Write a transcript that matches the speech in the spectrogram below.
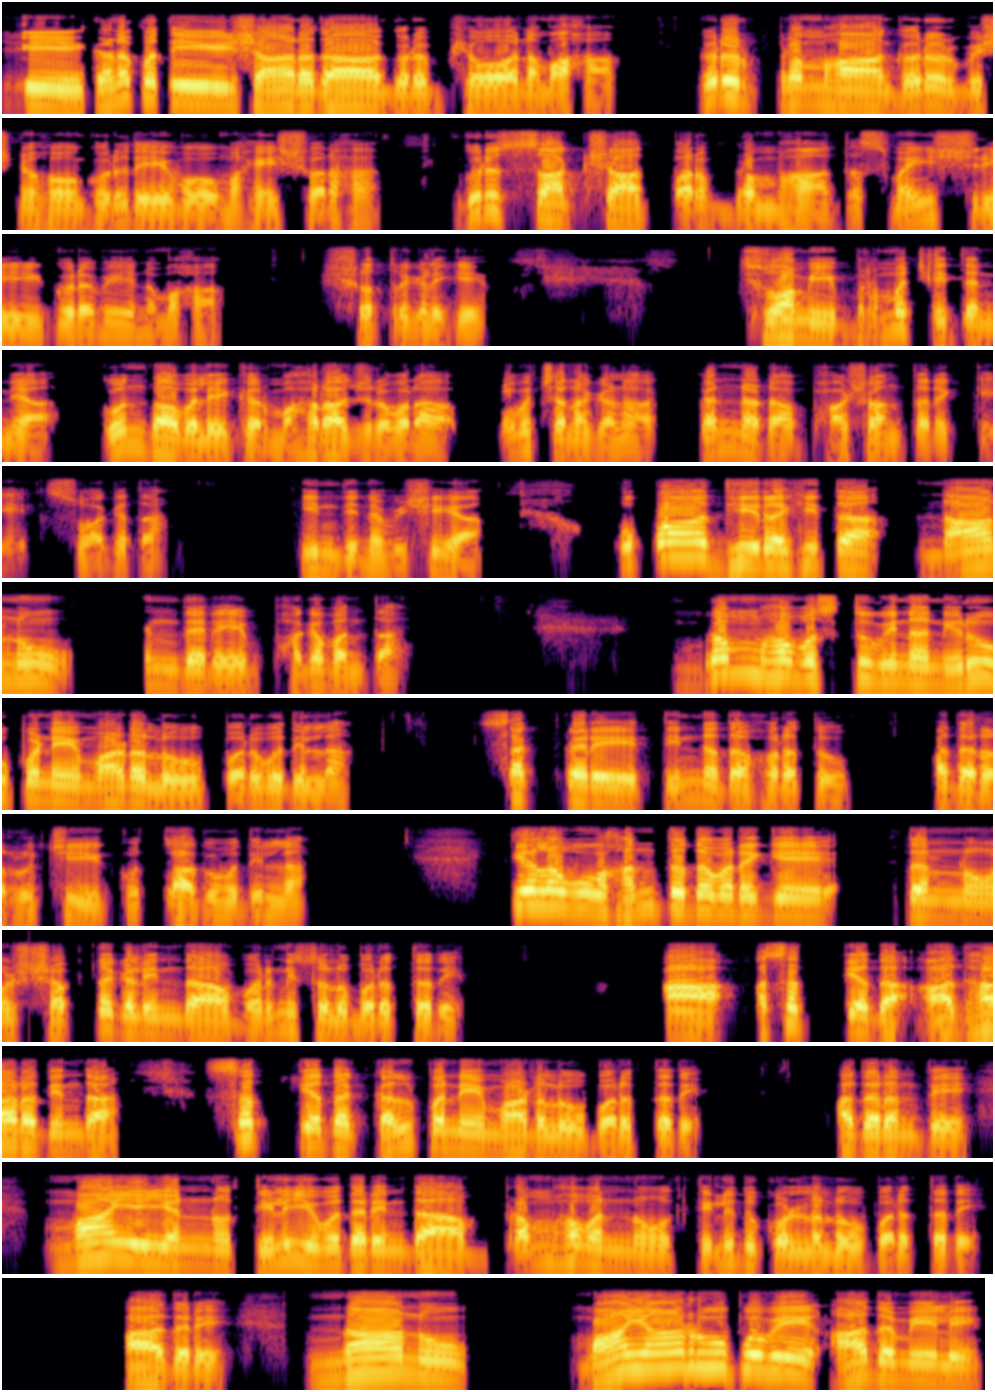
ಶ್ರೀ ಗಣಪತಿ ಶಾರದಾ ಗುರುಭ್ಯೋ ನಮಃ. ಗುರುರ್ ಬ್ರಹ್ಮ ಗುರುರ್ ವಿಷ್ಣು ಗುರುದೇವೋ ಮಹೇಶ್ವರ. ಗುರು ಸಾಕ್ಷಾತ್ ಪರಬ್ರಹ್ಮ, ತಸ್ಮೈ ಶ್ರೀ ಗುರವೇ ನಮಃ. ಶ್ರೋತೃಗಳಿಗೆ, ಸ್ವಾಮಿ ಬ್ರಹ್ಮಚೈತನ್ಯ ಗೋಂದಾವಲೇಕರ್ ಮಹಾರಾಜರವರ ಪ್ರವಚನಗಳ ಕನ್ನಡ ಭಾಷಾಂತರಕ್ಕೆ ಸ್ವಾಗತ. ಇಂದಿನ ವಿಷಯ, ಉಪಾಧಿರಹಿತ ನಾನು ಎಂದರೆ ಭಗವಂತ. ಬ್ರಹ್ಮ ವಸ್ತುವಿನ ನಿರೂಪಣೆ ಮಾಡಲು ಬರುವುದಿಲ್ಲ. ಸಕ್ಕರೆ ತಿನ್ನದ ಹೊರತು ಅದರ ರುಚಿ ಗೊತ್ತಾಗುವುದಿಲ್ಲ. ಕೆಲವು ಹಂತದವರೆಗೆ ಅದನ್ನು ಶಬ್ದಗಳಿಂದ ವರ್ಣಿಸಲು ಬರುತ್ತದೆ. ಆ ಅಸತ್ಯದ ಆಧಾರದಿಂದ ಸತ್ಯದ ಕಲ್ಪನೆ ಮಾಡಲು ಬರುತ್ತದೆ. ಅದರಂತೆ ಮಾಯೆಯನ್ನು ತಿಳಿಯುವುದರಿಂದ ಬ್ರಹ್ಮವನ್ನು ತಿಳಿದುಕೊಳ್ಳಲು ಬರುತ್ತದೆ. ಆದರೆ ನಾನು ಮಾಯಾರೂಪವೇ ಆದ ಮೇಲೆ,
